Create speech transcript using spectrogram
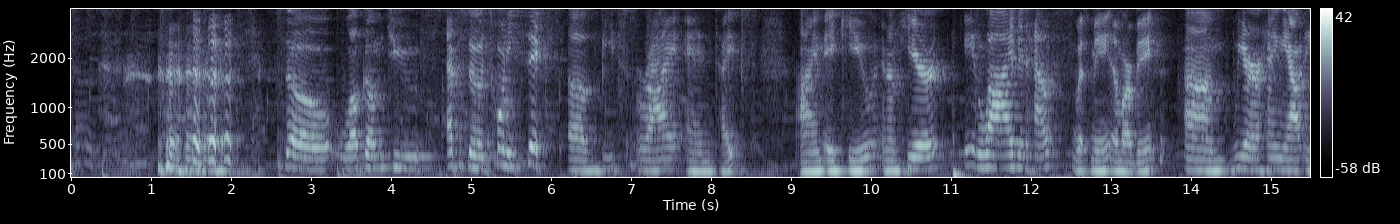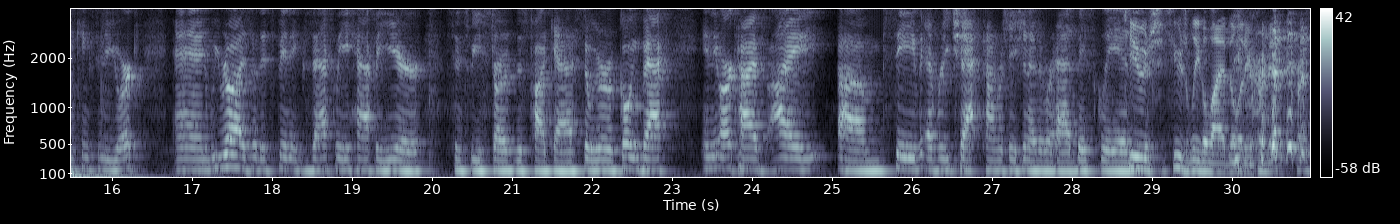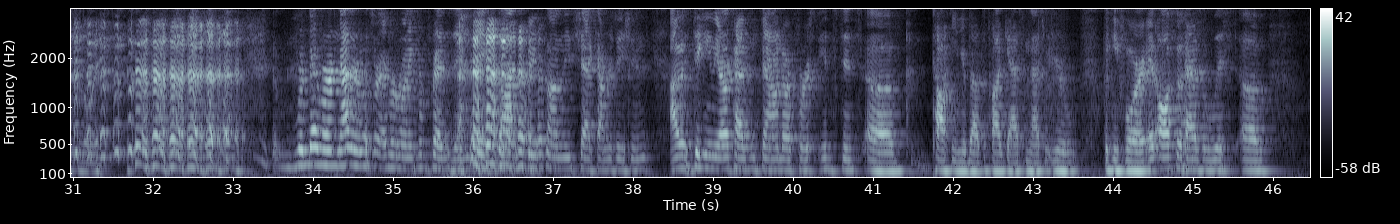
So, welcome to episode 26 of Beats, Rye, and Types. I'm AQ, and I'm here in- live in house. With me, MRB. Um, we are hanging out in Kingston, New York, and we realized that it's been exactly half a year since we started this podcast. So we were going back in the archives. I um, save every chat conversation I've ever had, basically. Huge, huge legal liability for me personally. we're never neither of us are ever running for president based on based on these chat conversations. I was digging the archives and found our first instance of talking about the podcast, and that's what you're looking for. It also has a list of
